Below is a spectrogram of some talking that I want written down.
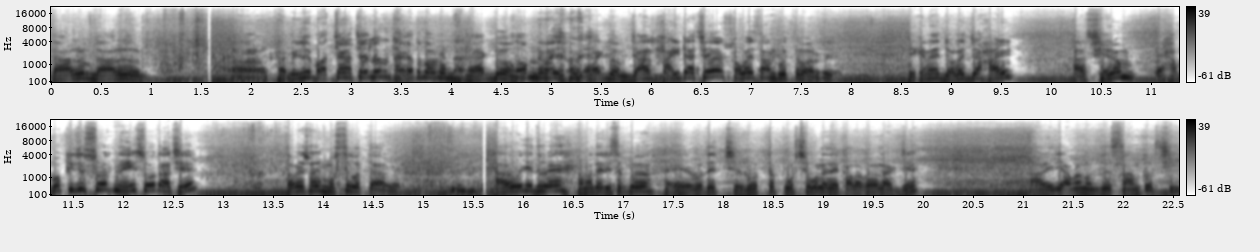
দারুণ দারুণ ফ্যামিলি বাচ্চা কাচ্চা এলে তো ঠেকাতে পারবেন না একদম। সব নেওয়া যাবে একদম। যার হাইট আছে সবাই স্নান করতে পারবে। এখানে জলের যে হাইট আর সেরম হ্যাবক কিছু স্রোত নেই স্রোত আছে। তবে সবাই মস্তি করতে পারবে। আর ওই যে দূরে আমাদের রিসোর্টগুলো ওদের ছ- রোদটা পড়ছে বলে কালো কালো লাগছে। আর এই যে আমরা নদীতে স্নান করছি।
